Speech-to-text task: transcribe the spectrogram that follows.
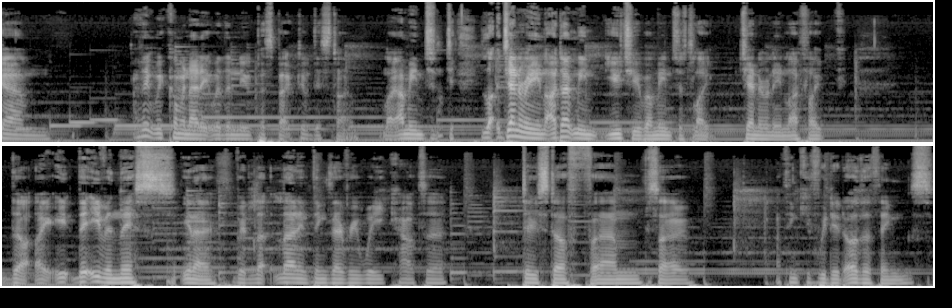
um, I think we're coming at it with a new perspective this time. Like, I mean, generally, I don't mean YouTube. I mean just like generally in life, like the like even this, you know, we're le- learning things every week how to do stuff. Um, so I think if we did other things,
